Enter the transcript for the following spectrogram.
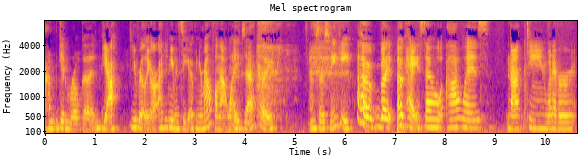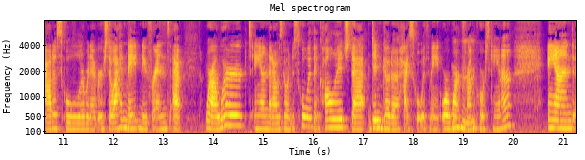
I'm getting real good. yeah, you really are. I didn't even see you open your mouth on that one. Exactly. I'm so sneaky. Uh, but okay, so I was 19, whatever, out of school or whatever. So I had made new friends at where I worked and that I was going to school with in college that didn't go to high school with me or weren't Mhm. from Corsicana. And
